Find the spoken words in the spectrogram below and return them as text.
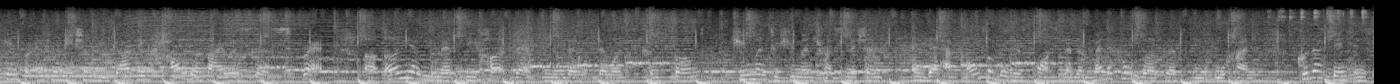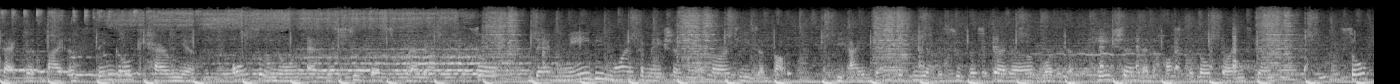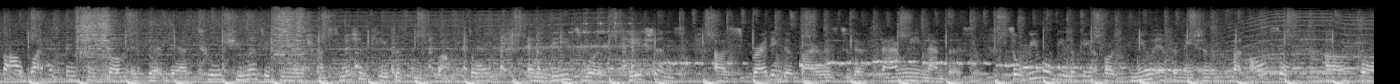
Looking for information regarding how the virus could spread. Uh, earlier we, met, we heard that you know there, there was confirmed human-to-human transmission, and there have also been reports that the medical workers in Wuhan could have been infected by a single carrier, also known as a super spreader. So there may be more information from authorities about the identity of the super spreader, was it a patient at the hospital, for instance. So far, what has been confirmed is that there are two human-to-human transmission cases in Guangdong, and these were patients uh, spreading the virus to their family members. So we will be looking for new information, but also uh, for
